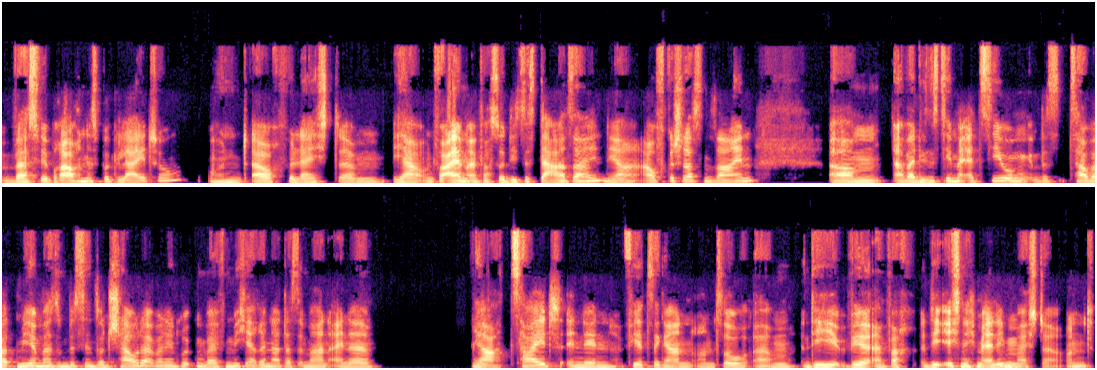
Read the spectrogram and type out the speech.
Was wir brauchen, ist Begleitung und auch vielleicht, ähm, ja, und vor allem einfach so dieses Dasein, ja, aufgeschlossen sein. Ähm, aber dieses Thema Erziehung, das zaubert mir immer so ein bisschen so ein Schauder über den Rücken, weil für mich erinnert das immer an eine ja, Zeit in den 40ern und so, ähm, die wir einfach, die ich nicht mehr erleben möchte und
